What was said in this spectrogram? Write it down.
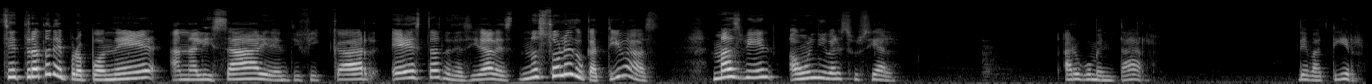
Se trata de proponer, analizar, identificar estas necesidades, no solo educativas, más bien a un nivel social. Argumentar, debatir.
